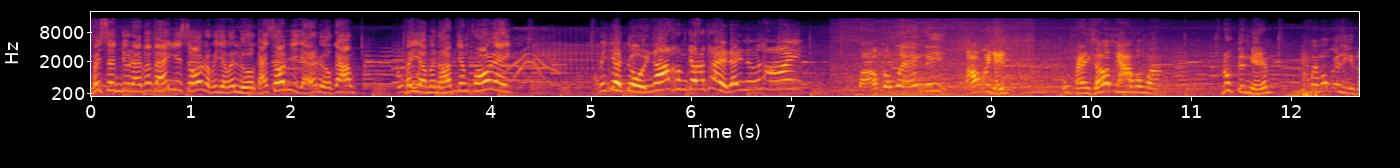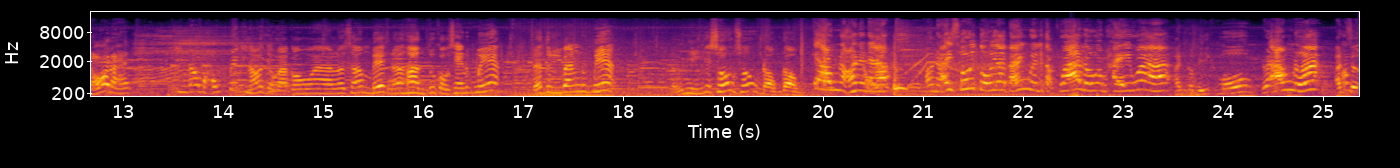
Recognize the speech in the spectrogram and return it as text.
mới xin vô đây mới bán vé số rồi bây giờ mới lừa cả xóm như vậy nó được không? Bây giờ mình họp dân phố đi Bây giờ đuổi nó không cho nó thuê ở đây nữa thôi. Báo công an đi. Báo cái gì? Cũng hàng xóm nhau không mà rút kinh nghiệm mới mốt cái gì rõ ràng. Gì đâu mà không biết. Nói cho bà con à, lối sớm biết nữa. Hơn tôi còn xe nước mía. Để tôi đi bán nước mía. Tự nhiên cái số số đồn đồn. Cái ông nội này nè hồi nãy suối tôi á, bán nguyên tập quá luôn ông hay quá à. Anh có biết mố. Rồi ông nữa. Anh ông, sợ-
